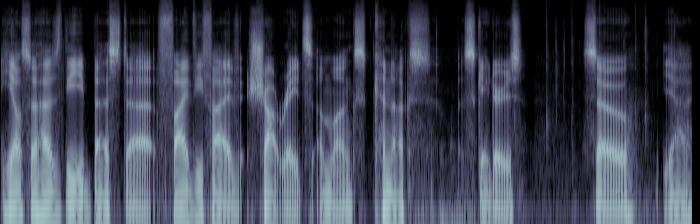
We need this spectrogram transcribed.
He also has the best uh, 5v5 shot rates amongst Canucks skaters. So, yeah,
